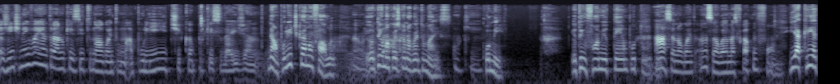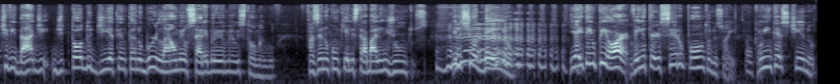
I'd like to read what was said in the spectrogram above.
A gente nem vai entrar no quesito não aguento mais. A política, porque isso daí já. Não, política eu não falo. não, eu não tenho uma dá. coisa que eu não aguento mais: O quê? comer. Eu tenho fome o tempo todo. Ah, você não aguenta. Ah, você não aguenta mais ficar com fome. E a criatividade de todo dia tentando burlar o meu cérebro e o meu estômago. Fazendo com que eles trabalhem juntos. Eles se odeiam. E aí tem o pior, vem o terceiro ponto nisso aí. O quê? O intestino.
